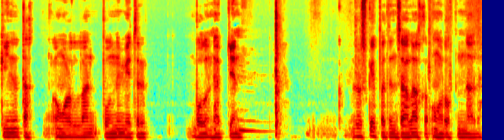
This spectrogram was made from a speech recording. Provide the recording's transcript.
кине так оңорлан полный метр болун хэптен. Русский потенциала оңороптун нада.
